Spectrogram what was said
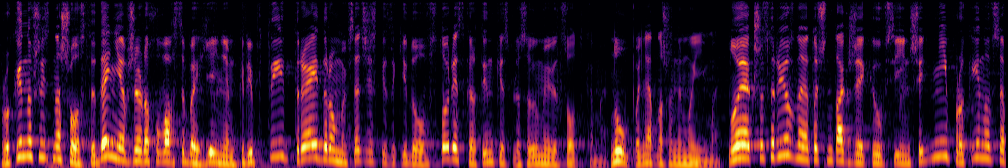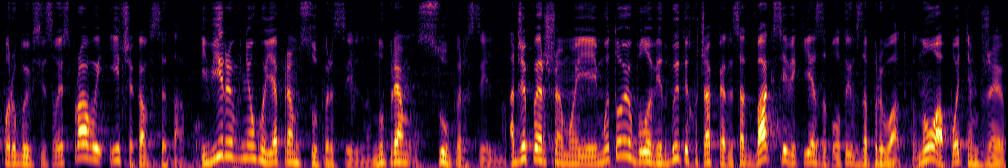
Прокинувшись на шостий день, я вже рахував себе генієм крипти, трейдером і всячески закидував в сторіс картинки з плюсовими відсотками. Ну, понятно, що не моїми. Ну а якщо серйозно, я точно так же, як і у всі інші дні, прокинувся, поробив всі свої справи і чекав сетапу. І вірив в нього я прям супер сильно. Ну прям супер сильно. Адже першою моєю метою було відбити хоча б 50 баксів, які я заплатив за приватку. Ну а потім вже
